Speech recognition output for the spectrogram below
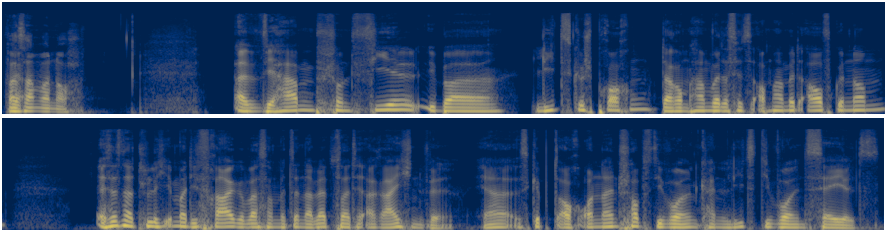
Was ja. haben wir noch? Also wir haben schon viel über Leads gesprochen, darum haben wir das jetzt auch mal mit aufgenommen. Es ist natürlich immer die Frage, was man mit seiner Webseite erreichen will. Ja, es gibt auch Online-Shops, die wollen keine Leads, die wollen Sales.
